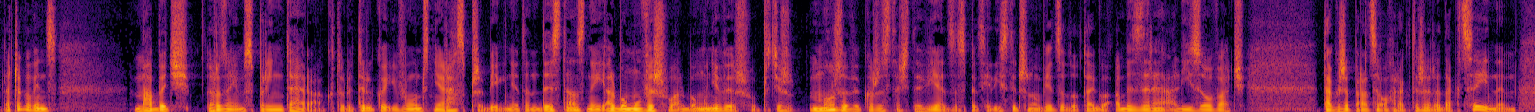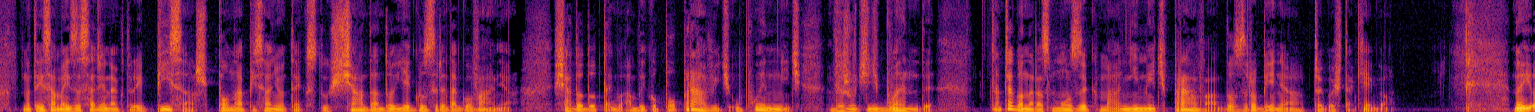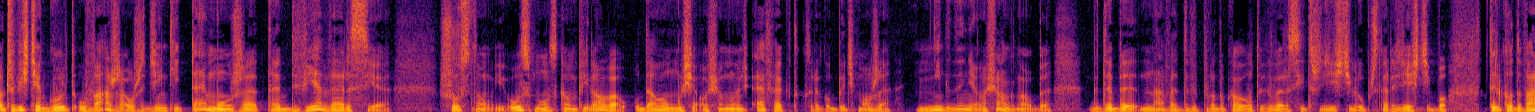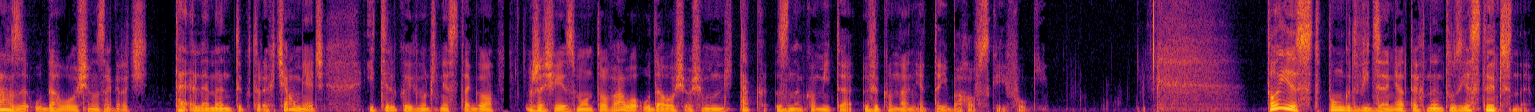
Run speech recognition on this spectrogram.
Dlaczego więc ma być rodzajem sprintera, który tylko i wyłącznie raz przebiegnie ten dystans, no i albo mu wyszło, albo mu nie wyszło. Przecież może wykorzystać tę wiedzę, specjalistyczną wiedzę do tego, aby zrealizować także pracę o charakterze redakcyjnym, na tej samej zasadzie, na której pisarz po napisaniu tekstu siada do jego zredagowania, siada do tego, aby go poprawić, upłynnić, wyrzucić błędy. Dlaczego naraz muzyk ma nie mieć prawa do zrobienia czegoś takiego? No i oczywiście Gould uważał, że dzięki temu, że te dwie wersje szóstą i ósmą skompilował, udało mu się osiągnąć efekt, którego być może nigdy nie osiągnąłby, gdyby nawet wyprodukował tych wersji 30 lub 40, bo tylko dwa razy udało się zagrać te elementy, które chciał mieć, i tylko i wyłącznie z tego, że się je zmontowało, udało się osiągnąć tak znakomite wykonanie tej bachowskiej fugi. To jest punkt widzenia technoentuzjastyczny.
